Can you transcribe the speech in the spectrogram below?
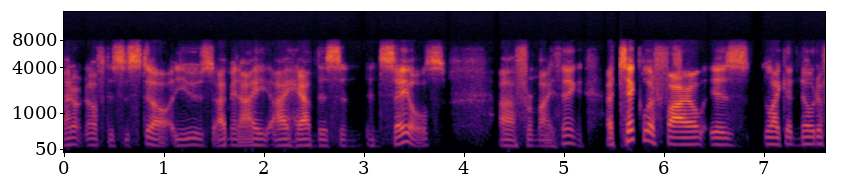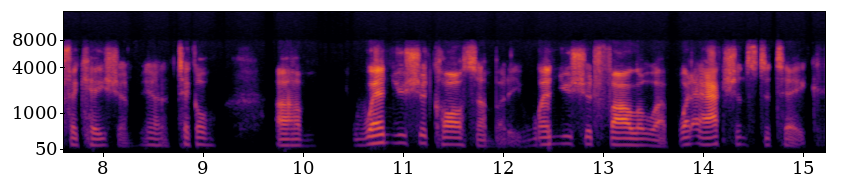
I don't know if this is still used. I mean, I, I have this in, in sales uh, for my thing. A tickler file is like a notification, you know, tickle um, when you should call somebody, when you should follow up, what actions to take.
